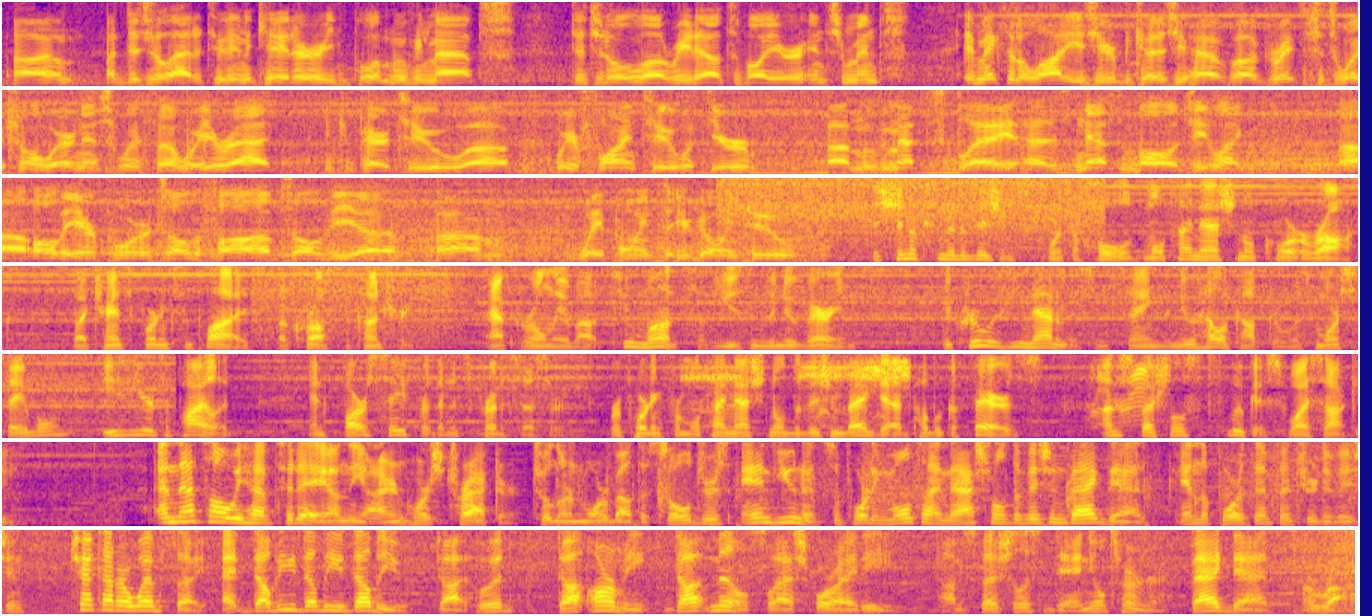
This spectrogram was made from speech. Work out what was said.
um, a digital attitude indicator. You can pull up moving maps, digital uh, readouts of all your instruments. It makes it a lot easier because you have uh, great situational awareness with uh, where you're at and compared to uh, where you're flying to with your moving map display. It has nav symbology like all the airports, all the fobs, all the um, waypoints that you're going to. The Chinooks in the division support the whole of multinational Corps Iraq by transporting supplies across the country. After only about two months of using the new variants, the crew was unanimous in saying the new helicopter was more stable, easier to pilot, and far safer than its predecessor. Reporting for Multinational Division Baghdad Public Affairs, I'm Specialist Lucas Wysocki. And that's all we have today on the Iron Horse Tracker. To learn more about the soldiers and units supporting Multinational Division Baghdad and the 4th Infantry Division, check out our website at www.hood.army.mil 4ID. I'm Specialist Daniel Turner, Baghdad, Iraq.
